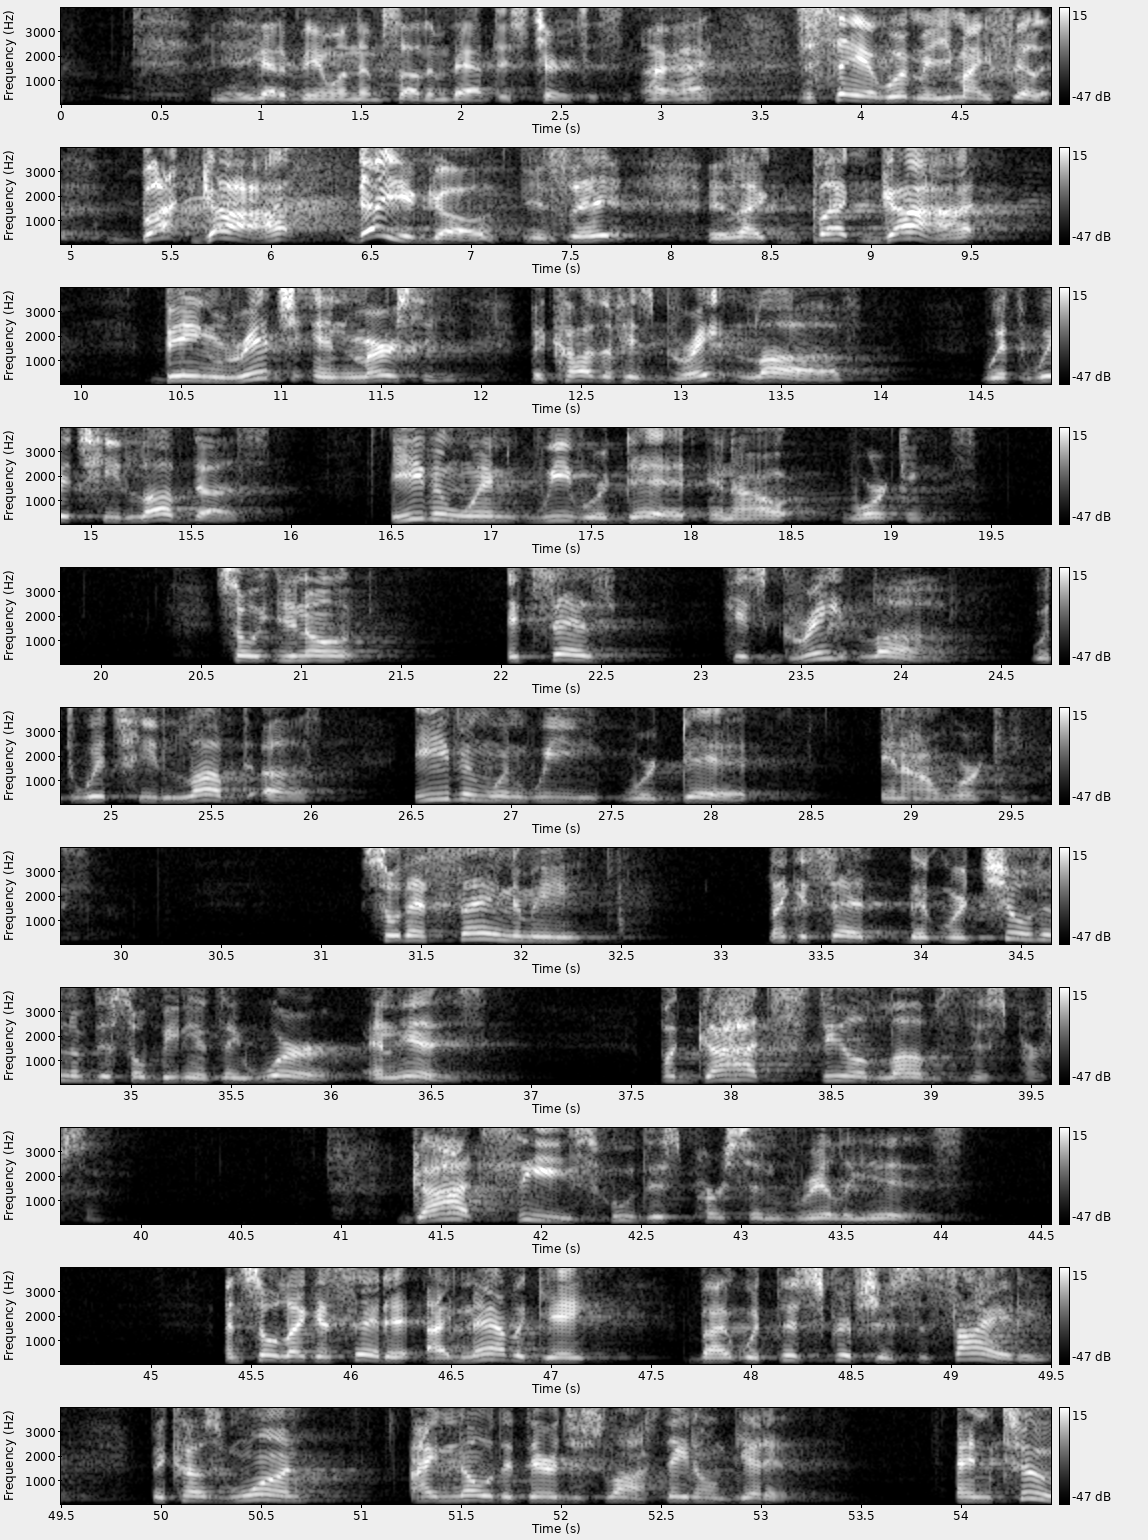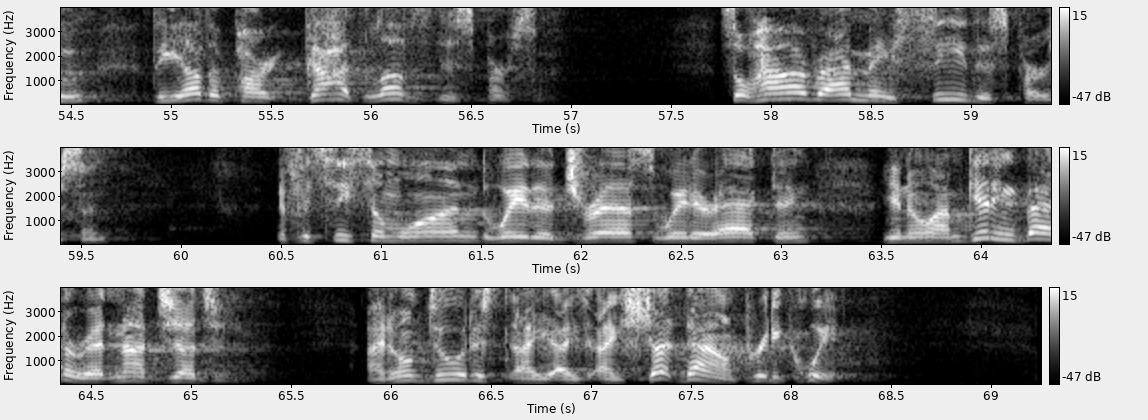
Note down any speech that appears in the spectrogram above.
Yeah, you got to be in one of them Southern Baptist churches, all right? Just say it with me, you might feel it. But God, there you go, you see? It's like, but God, being rich in mercy because of his great love with which he loved us, even when we were dead in our workings. So, you know, it says his great love with which he loved us, even when we were dead in our workings. So that's saying to me, like it said, that we're children of disobedience. They were and is. But God still loves this person. God sees who this person really is. And so, like I said, I navigate by with this scripture society because one, I know that they're just lost. They don't get it. And two, the other part, God loves this person. So, however, I may see this person, if I see someone, the way they're dressed, the way they're acting, you know, I'm getting better at not judging. I don't do it, as, I, I, I shut down pretty quick.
